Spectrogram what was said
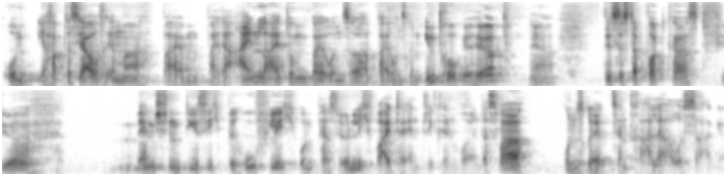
Und ihr habt das ja auch immer beim, bei der Einleitung, bei, unser, bei unserem Intro gehört. Ja. Das ist der Podcast für Menschen, die sich beruflich und persönlich weiterentwickeln wollen. Das war unsere zentrale Aussage.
